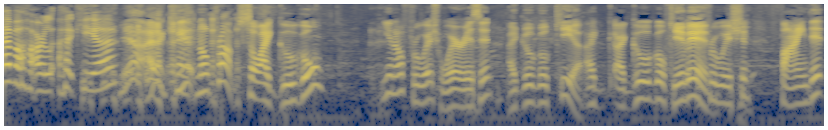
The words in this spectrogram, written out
have a, Har- a Kia. yeah, I have a Kia. No problem. So I Google. You know, fruition. Where is it? I Google Kia. I, I Google Get fr- in. fruition, find it.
